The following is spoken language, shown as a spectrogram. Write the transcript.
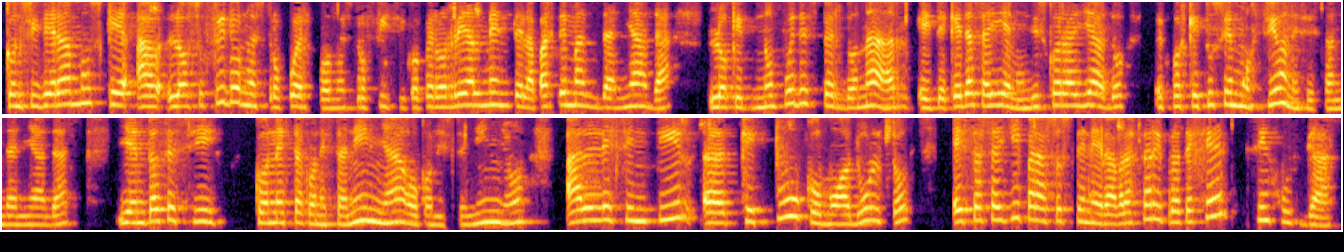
consideramos que lo ha sufrido nuestro cuerpo, nuestro físico, pero realmente la parte más dañada, lo que no puedes perdonar y te quedas ahí en un disco rayado, es porque tus emociones están dañadas. Y entonces sí, conecta con esta niña o con este niño, al sentir eh, que tú como adulto Estás allí para sostener, abrazar y proteger sin juzgar.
